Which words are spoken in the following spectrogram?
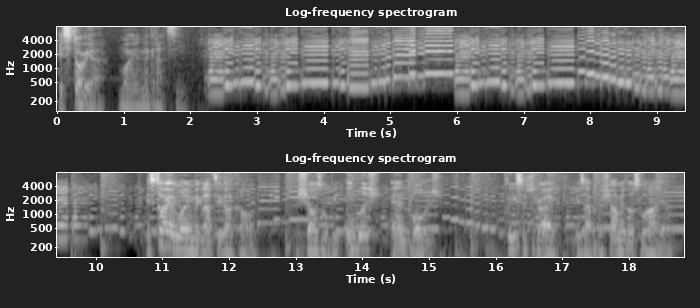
Historia mojej emigracji. HistoriaMoimigracji.com. The shows will be English and Polish. Please subscribe i zapraszamy do słuchania.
